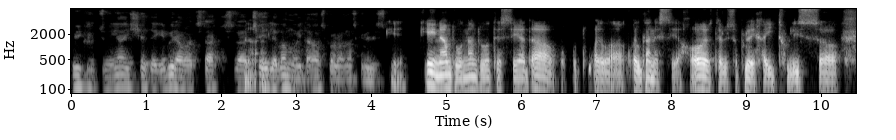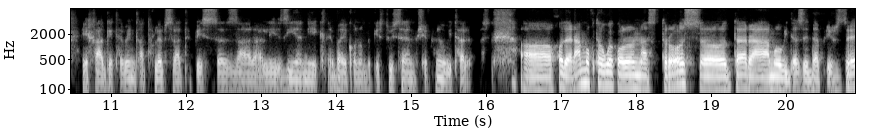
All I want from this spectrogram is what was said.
გვიგრძნია ის შედეგები, რამაც შეიძლება მოიტანოს კორონას კრიზისი. კი, კი, ნამდვილად, ნამდვილად ესეა და ყველა ყველგან ესეა, ხო? ერთელი სოფლიო ეხა ითulis, ეხა აკეთებენ გათვლებს რა ტიპის ზარალი, ზიანი ექნება ეკონომიკისთვის ამ შექმნილ ვითარებას. აა ხო და რა მოხდა უკვე კორონას დროს და რა მოვიდა ზედაპირზე?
